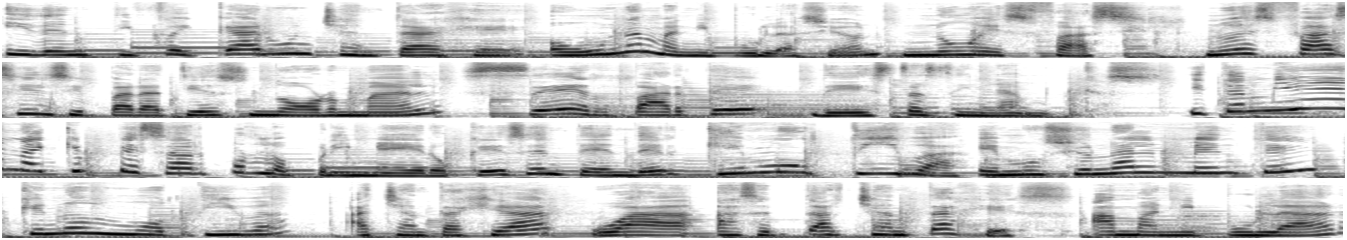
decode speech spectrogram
identificar un chantaje o una manipulación no es fácil. No es fácil si para ti es normal ser parte de estas dinámicas. Y también hay que empezar por lo primero, que es entender qué motiva emocionalmente, qué nos motiva a chantajear o a aceptar chantajes, a manipular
